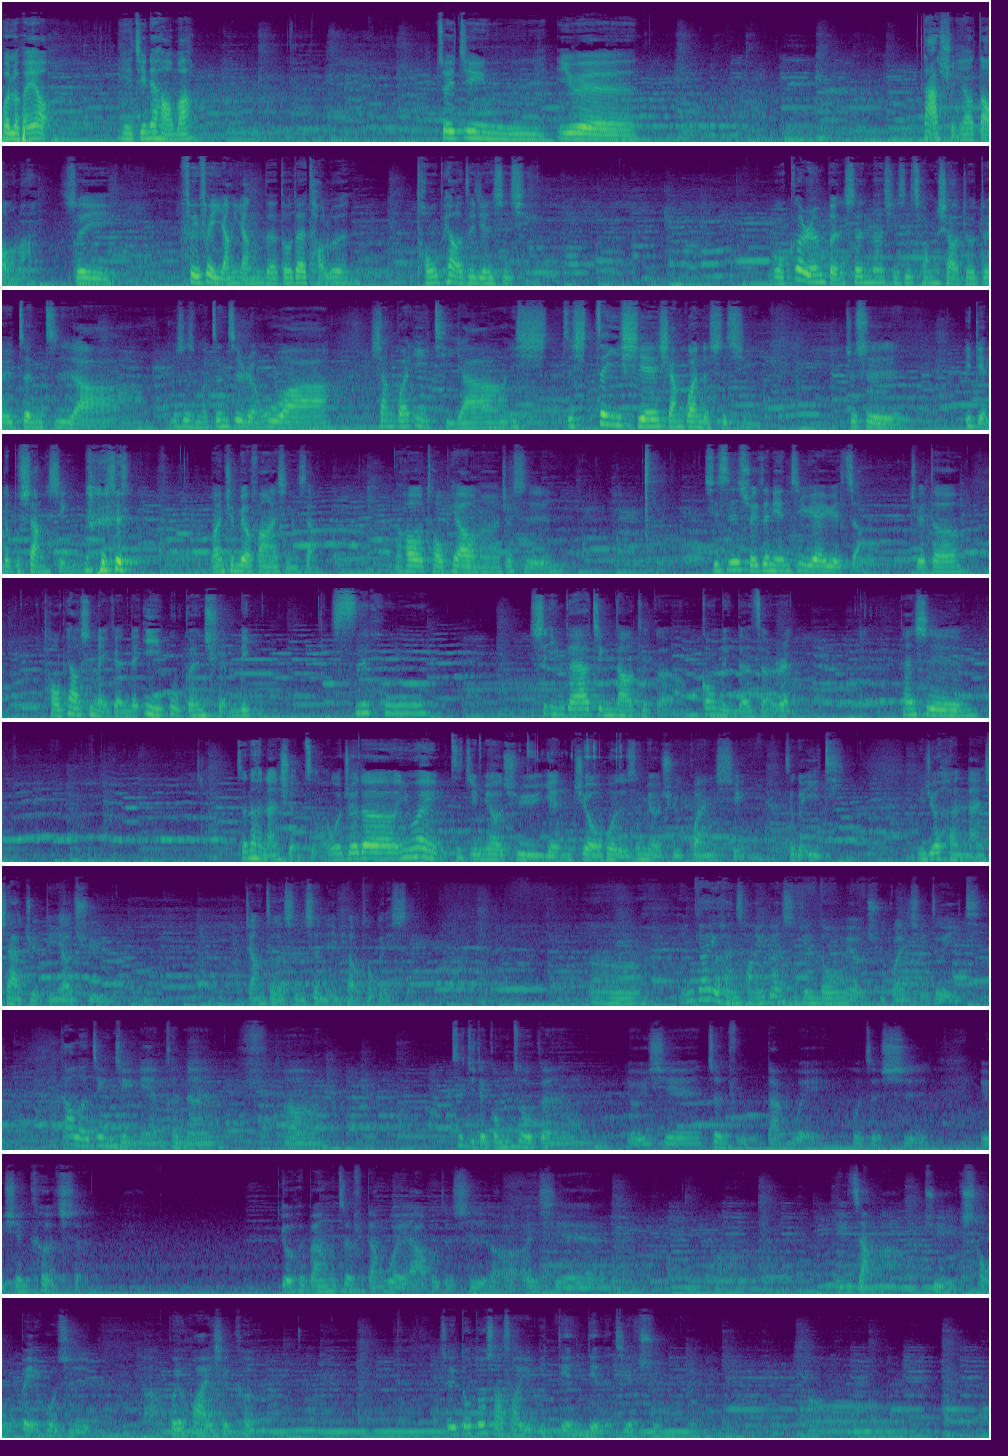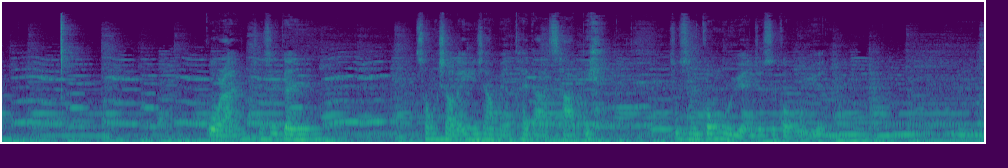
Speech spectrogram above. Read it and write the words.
我的朋友，你今天好吗？最近一月大选要到了嘛，所以沸沸扬扬的都在讨论投票这件事情。我个人本身呢，其实从小就对政治啊，就是什么政治人物啊、相关议题啊，一些这这一些相关的事情，就是。一点都不上心，完全没有放在心上。然后投票呢，就是其实随着年纪越来越长，觉得投票是每个人的义务跟权利，似乎是应该要尽到这个公民的责任。但是真的很难选择。我觉得，因为自己没有去研究，或者是没有去关心这个议题。你就很难下决定要去将这个神圣的一票投给谁。嗯，应该有很长一段时间都没有去关心这个议题。到了近几年，可能嗯自己的工作跟有一些政府单位，或者是有一些课程，有会帮政府单位啊，或者是呃一些。里长啊，去筹备或是啊规划一些课，所以多多少少有一点点的接触。嗯，果然就是跟从小的印象没有太大的差别，就是公务员就是公务员。嗯，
